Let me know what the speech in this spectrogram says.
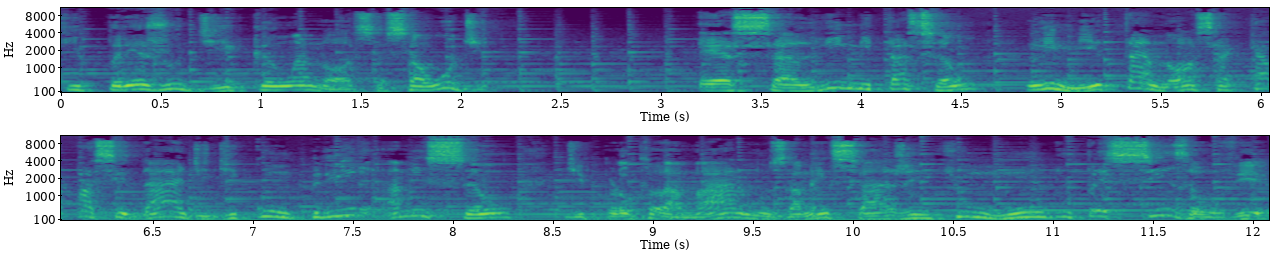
que prejudicam a nossa saúde. Essa limitação limita a nossa capacidade de cumprir a missão de proclamarmos a mensagem que o mundo precisa ouvir.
